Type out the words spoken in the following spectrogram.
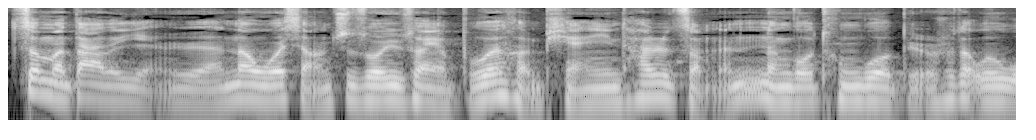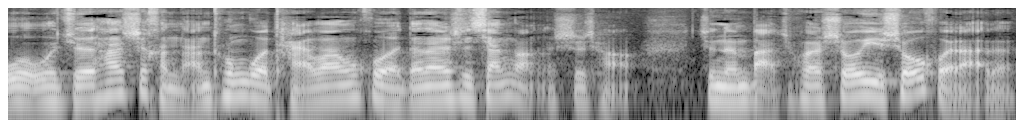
这么大的演员，那我想制作预算也不会很便宜，他是怎么能够通过，比如说他，我我我觉得他是很难通过台湾或者单单是香港的市场就能把这块收益收回来的。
